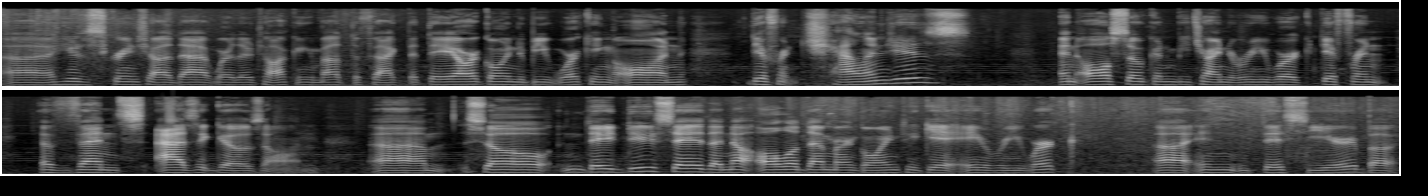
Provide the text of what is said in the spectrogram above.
uh, here's a screenshot of that where they're talking about the fact that they are going to be working on different challenges and also going to be trying to rework different events as it goes on. Um, so they do say that not all of them are going to get a rework uh, in this year, but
